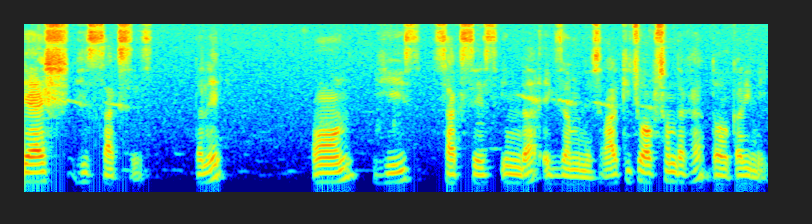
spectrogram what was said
dash his success তাহলে on his success in the examination আর কিছু অপশন দেখা দরকারই নেই।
